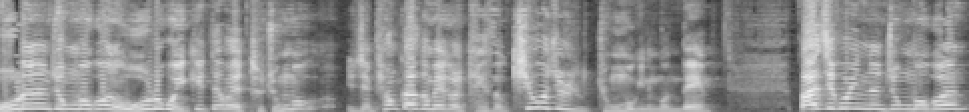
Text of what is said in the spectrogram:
오르는 종목은 오르고 있기 때문에 두 종목 이제 평가 금액을 계속 키워줄 종목인 건데 빠지고 있는 종목은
